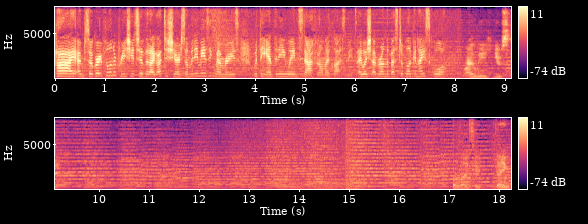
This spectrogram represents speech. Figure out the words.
Hi, I'm so grateful and appreciative that I got to share so many amazing memories with the Anthony Wayne staff and all my classmates. I wish everyone the best of luck in high school. Riley Eustick. Would like to thank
